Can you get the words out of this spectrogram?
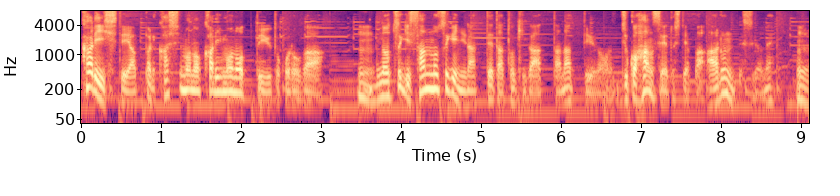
かりしてやっぱり貸し物借り物っていうところがうん。2の次3の次になってた時があったなっていうのを自己反省としてやっぱあるんですよね。うんうん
